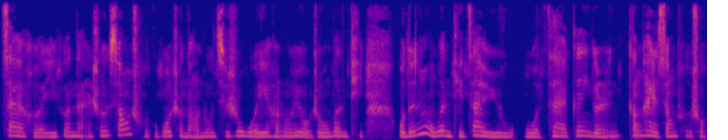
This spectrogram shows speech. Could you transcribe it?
在和一个男生相处的过程当中，其实我也很容易有这种问题。我的那种问题在于，我在跟一个人刚开始相处的时候，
